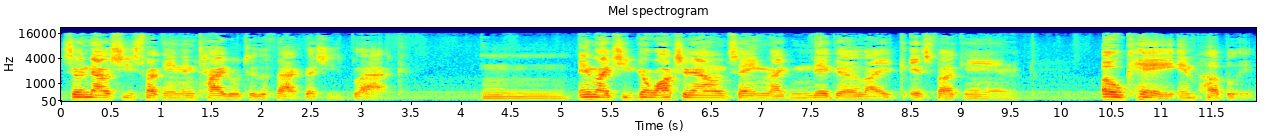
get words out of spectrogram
So now she's fucking entitled to the fact that she's black. Mm, And like she go walks around saying like nigga like it's fucking okay in public.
